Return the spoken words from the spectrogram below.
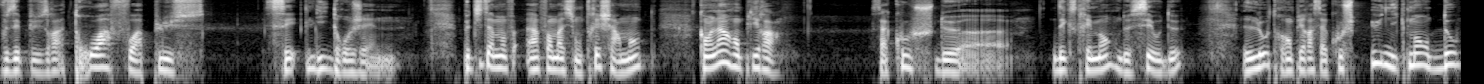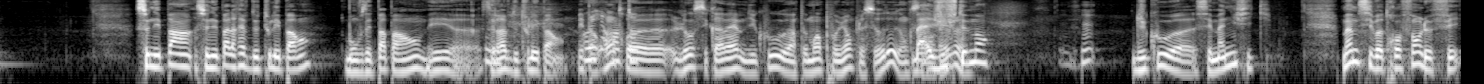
vous épuisera trois fois plus. C'est l'hydrogène. Petite information très charmante, quand l'un remplira sa couche de euh, d'excréments, de CO2, l'autre remplira sa couche uniquement d'eau. Ce n'est pas, un- ce n'est pas le rêve de tous les parents Bon, vous n'êtes pas parents, mais euh, c'est Oui. le rêve de tous les parents. Mais Oui, par contre, euh, l'eau, c'est quand même du coup un peu moins polluant que le CO2. Donc Bah justement. Mhm. Du coup, euh, c'est magnifique. Même si votre enfant le fait,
